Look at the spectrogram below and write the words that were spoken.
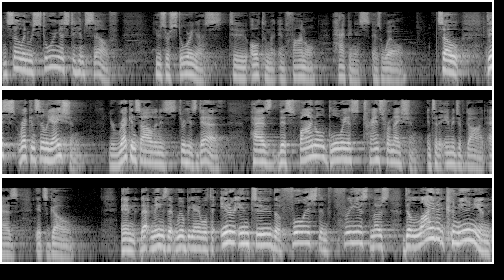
And so, in restoring us to himself, he was restoring us to ultimate and final happiness as well. So, this reconciliation, you're reconciled in his, through his death, has this final glorious transformation into the image of God as its goal. And that means that we'll be able to enter into the fullest and freest, most delighted communion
